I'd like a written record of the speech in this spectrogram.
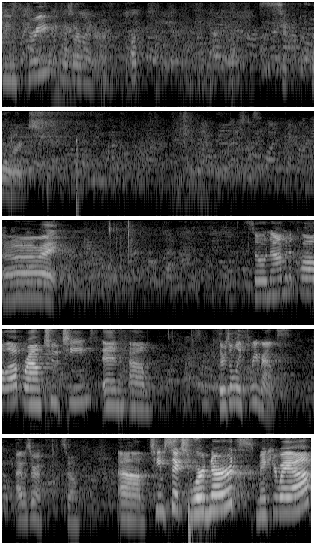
Team three was our winner. Harpsichord. All right. So now I'm going to call up round two teams, and um, there's only three rounds. I was wrong. So, um, team six, word nerds, make your way up.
